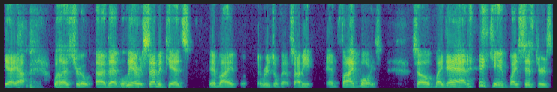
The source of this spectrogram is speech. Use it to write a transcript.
yeah, yeah. Well, that's true. Uh, that we have seven kids in my original family. So I mean, and five boys. So my dad gave my sisters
